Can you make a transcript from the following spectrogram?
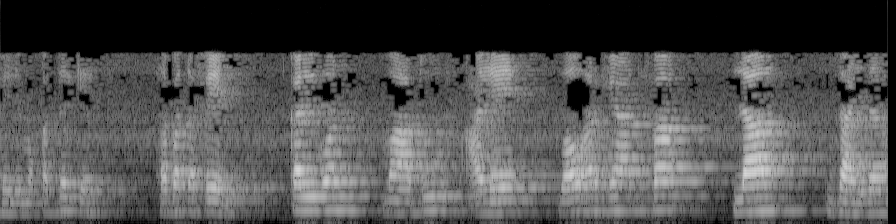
فعل مقدر کے ثبت فعل۔ قلب معطوف علیہ واؤ حرف عطفہ لا زائدہ۔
